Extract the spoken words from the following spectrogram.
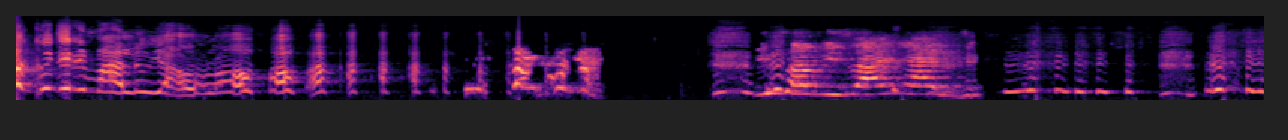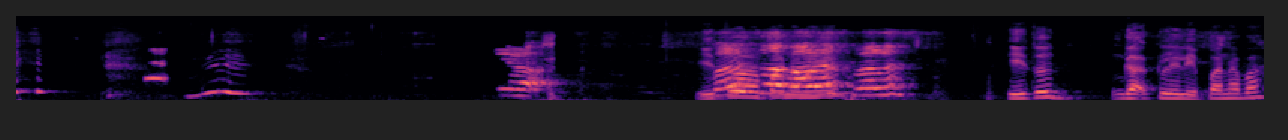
aku jadi malu ya Allah. Bisa-bisanya aja. Ayo. Itu balas apa lah, namanya? balas, balas. Itu nggak kelilipan apa?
